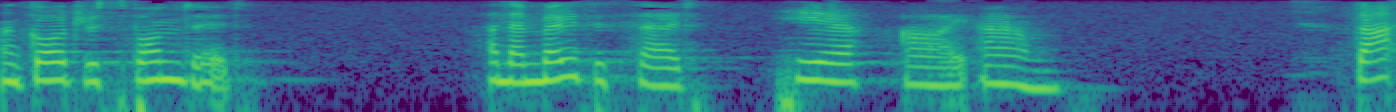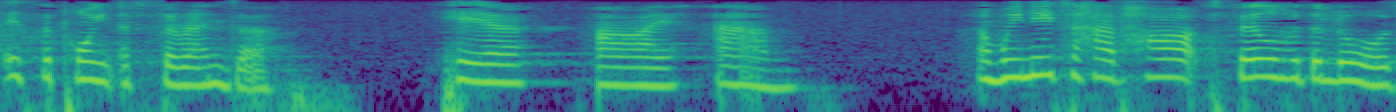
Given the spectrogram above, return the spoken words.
And God responded. And then Moses said, Here I am. That is the point of surrender. Here I am. And we need to have hearts filled with the Lord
